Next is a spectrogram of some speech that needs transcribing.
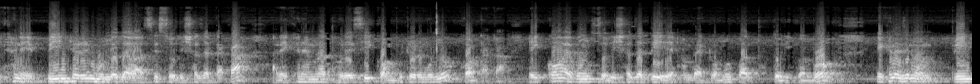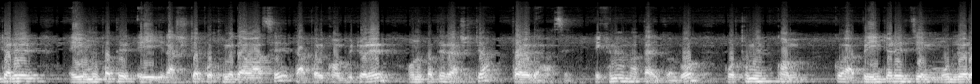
এখানে প্রিন্টারের মূল্য দেওয়া আছে চল্লিশ হাজার টাকা, আর এখানে আমরা ধরেছি কম্পিউটারের মূল্য ক টাকা। এই ক এবং চল্লিশ হাজার দিয়ে আমরা একটা অনুপাত তৈরি করব। এখানে যেমন প্রিন্টারের এই অনুপাতের এই রাশিটা প্রথমে দেওয়া আছে, তারপরে কম্পিউটারের অনুপাতের রাশিটা পরে দেওয়া আছে। এখানে আমরা তাই করব, প্রথমে কম প্রিন্টারের যে মূল্যের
